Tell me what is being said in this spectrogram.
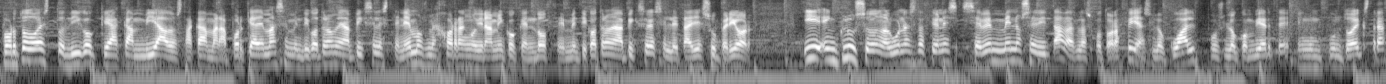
Por todo esto digo que ha cambiado esta cámara, porque además en 24 megapíxeles tenemos mejor rango dinámico que en 12. En 24 megapíxeles el detalle es superior e incluso en algunas situaciones se ven menos editadas las fotografías, lo cual pues, lo convierte en un punto extra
